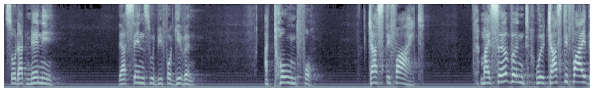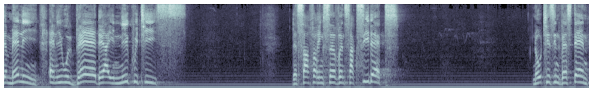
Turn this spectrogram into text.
so that many their sins would be forgiven, atoned for, justified. My servant will justify the many, and he will bear their iniquities. The suffering servant succeeded. Notice in verse 10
